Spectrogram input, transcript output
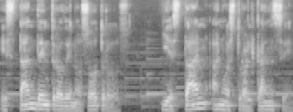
están dentro de nosotros y están a nuestro alcance.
